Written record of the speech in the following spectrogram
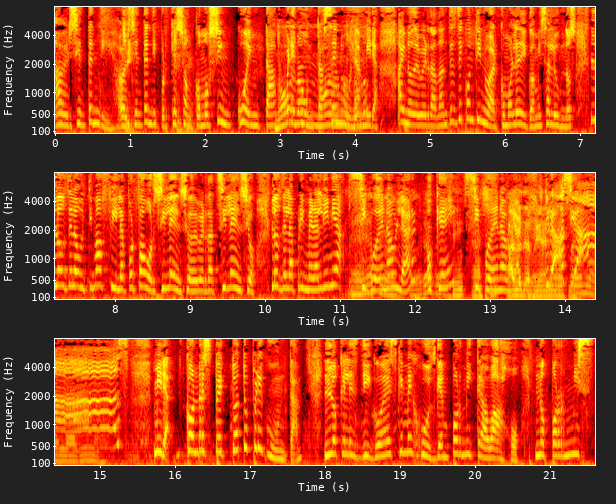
a ver si entendí, a ver Sí. si entendí, porque Sí, son sí. como 50 No, no, preguntas no, no, en no, una. Mira, ay no, de verdad, antes de continuar, como le digo a mis alumnos, los de la última fila, por favor, silencio, de verdad, silencio. Los de la primera línea, sí pueden hablar, ¿ok? Sí, Sí, ah, pueden sí. Hablar. la Gracias. Mira, con respecto a tu pregunta, lo que les digo es que me juzguen por mi trabajo, no por mis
